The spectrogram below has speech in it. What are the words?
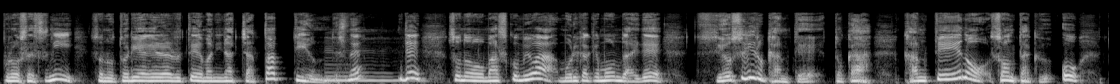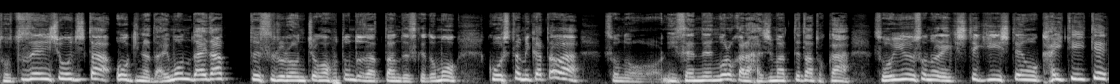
プロセスにその取り上げられるテーマになっちゃったっていうんですね。で、そのマスコミは森掛問題で強すぎる官邸とか、官邸への忖度を突然生じた大きな大問題だってする論調がほとんどだったんですけども、こうした見方は、その2000年頃から始まってたとか、そういうその歴史的視点を書いていて、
